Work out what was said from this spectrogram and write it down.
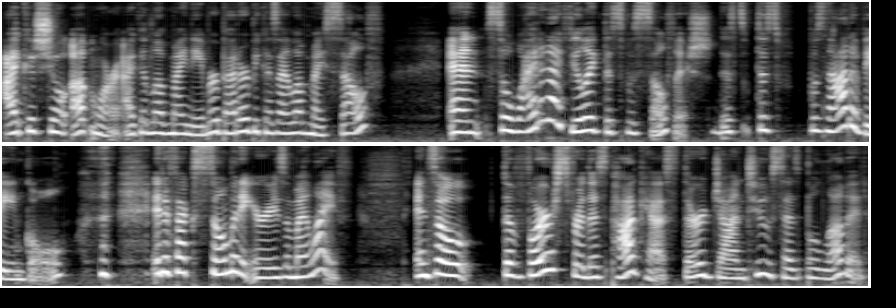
I could show up more. I could love my neighbor better because I love myself. And so why did I feel like this was selfish? This this was not a vain goal. it affects so many areas of my life. And so the verse for this podcast, 3 John 2 says, "Beloved,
